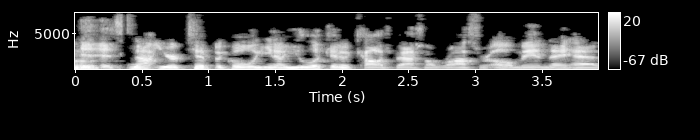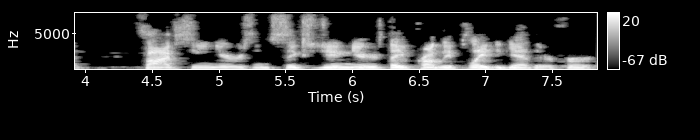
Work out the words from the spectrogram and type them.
Mm-hmm. It's not your typical, you know, you look at a college basketball roster. Oh man, they have five seniors and six juniors. They've probably played together for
